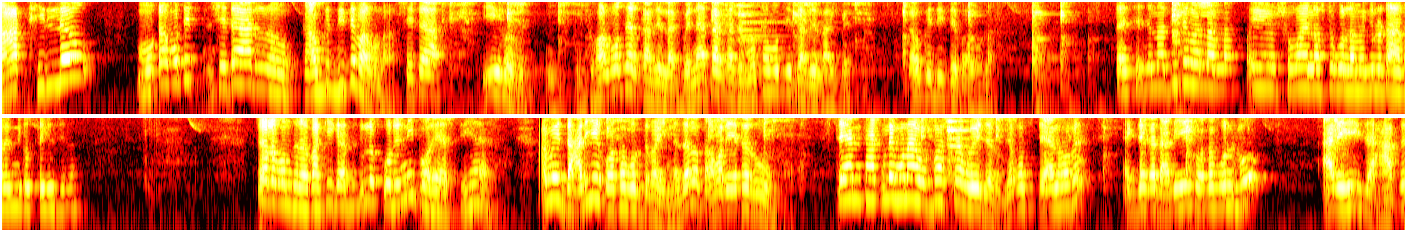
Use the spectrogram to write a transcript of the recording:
না ছিঁড়লেও মোটামুটি সেটা আর কাউকে দিতে পারব না। সেটা ইয়ে হবে ঘর মোছার কাজে লাগবে, নেতার কাজে, মোছামুছির কাজে লাগবে। কাউকে দিতে পারব না। তাই সেই জন্য দিতে পারলাম না। ওই সময় নষ্ট করলাম, এগুলো টানাটানি করতে গেছিলাম। চলো বন্ধুরা, বাকি কাজগুলো করে নিই, পরে আসছি হ্যাঁ? আমি দাঁড়িয়ে কথা বলতে পারি না, জানো তো, আমার এটা রোগ স্ট্যান্ড থাকলে মনে হয় অভ্যাসটা হয়ে যাবে, যখন স্ট্যান্ড হবে, এক জায়গায় দাঁড়িয়েই কথা বলব। আর এই হাতে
